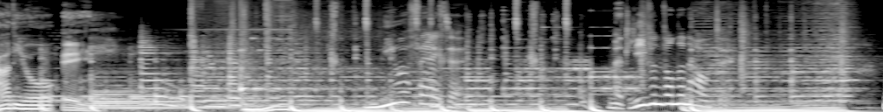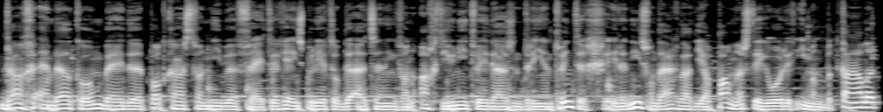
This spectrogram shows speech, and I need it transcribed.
Radio 1. Nieuwe feiten. Met Lieven van den Houten. Dag en welkom bij de podcast van Nieuwe Feiten, geïnspireerd op de uitzending van 8 juni 2023. In het nieuws vandaag dat Japanners tegenwoordig iemand betalen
